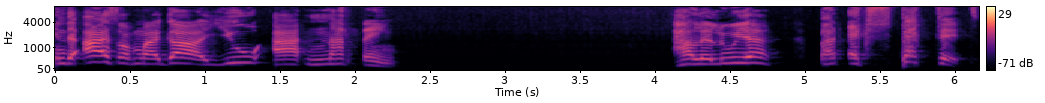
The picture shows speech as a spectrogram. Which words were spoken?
in the eyes of my God, you are nothing. Hallelujah. But expect it.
